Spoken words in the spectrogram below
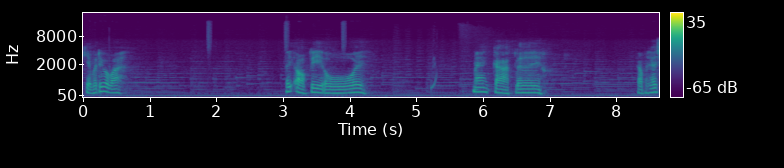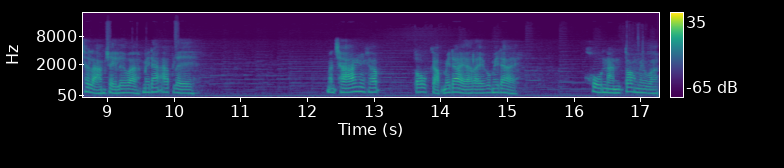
เก็บไว้ด้วยวะเฮ้ยออกดิโอ้ยแม่งกากเลยกลับไปใช้ฉลามเฉยเลยว่ะไม่ได้อัพเลย มันช้าไงครับ โต้กลับไม่ได้อะไรก็ไม่ได้ โคนันต้องไหมวะ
